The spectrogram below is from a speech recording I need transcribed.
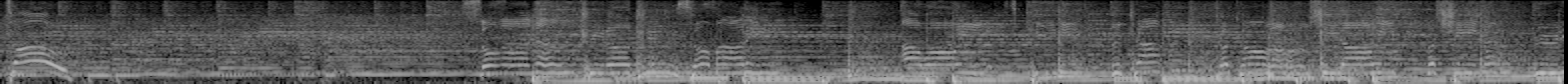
と。空が黒く染まり青い月に向かい心白い星が降り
